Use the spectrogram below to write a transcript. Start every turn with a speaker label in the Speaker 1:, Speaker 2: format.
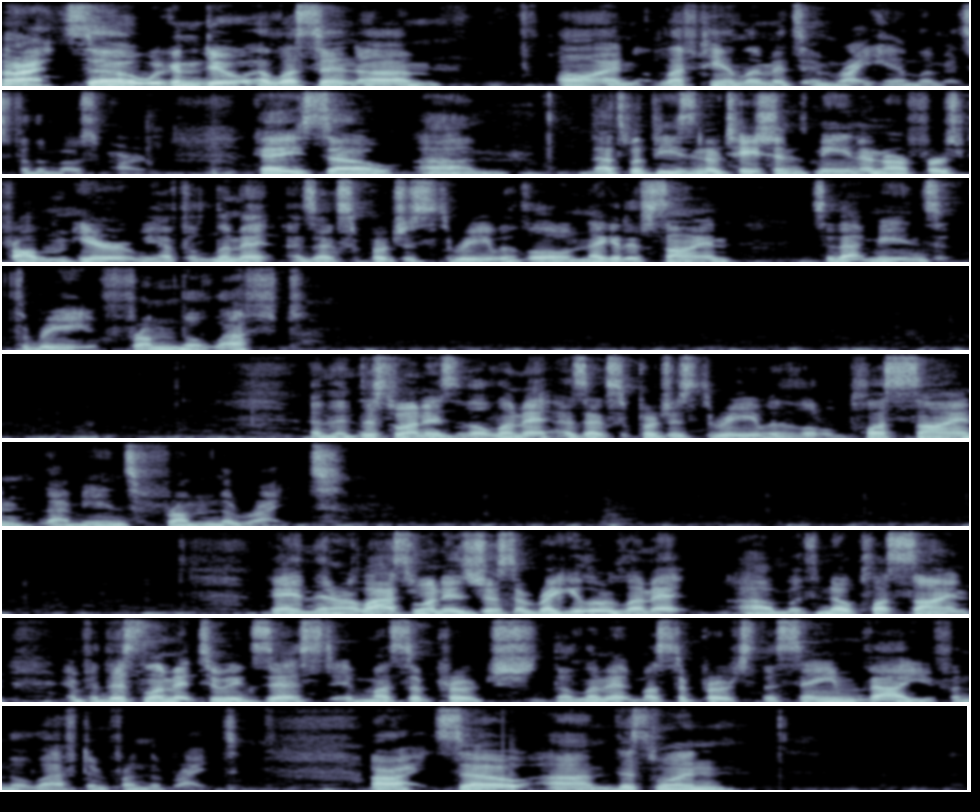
Speaker 1: All right, so we're going to do a lesson um, on left-hand limits and right-hand limits for the most part. Okay, so um, that's what these notations mean in our first problem here. We have the limit as x approaches 3 with a little negative sign. So that means 3 from the left. And then this one is the limit as x approaches 3 with a little plus sign. That means from the right. And then our last one is just a regular limit um, with no plus sign. And for this limit to exist, it must approach, the limit must approach the same value from the left and from the right. All right, so um, this one,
